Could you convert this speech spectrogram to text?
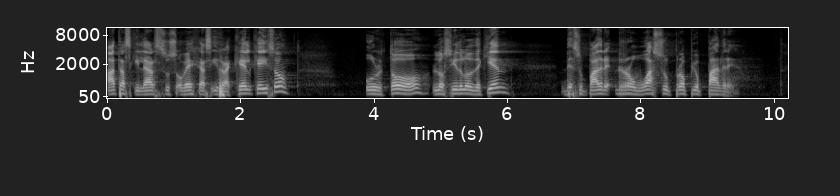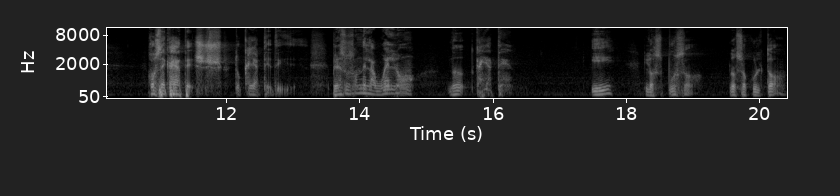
a, trasquilar sus ovejas y Raquel, ¿qué hizo? Hurtó los ídolos de quién? De su padre, robó a su propio padre. José, cállate, tú cállate. Pero esos son del abuelo. No, cállate. Y los puso, los ocultó.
